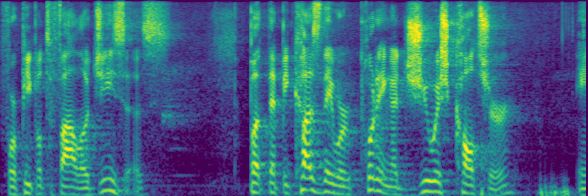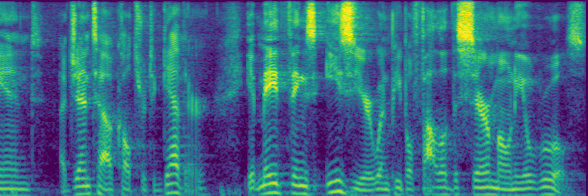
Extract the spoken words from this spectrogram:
for people to follow Jesus, but that because they were putting a Jewish culture and a Gentile culture together, it made things easier when people followed the ceremonial rules.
